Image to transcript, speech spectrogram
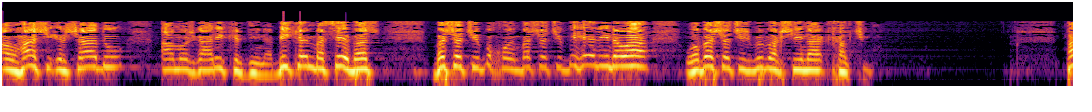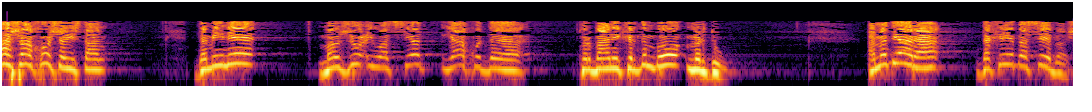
ئەو هاشی ئرشاد و ئامۆژگاری کردینە. بیکەین بە سێ بەش بەشەکی بخۆین بەشەکی بهێلینەوە و بەشەکیش ببەخشینە خەڵکی. پاشان خۆشەویستان. دەمینێ مەوزوعی وەسیەت یاخود قوربانیکردن بۆ مردوو. ئەمە دیارە دەکرێت بە سێ بەش.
